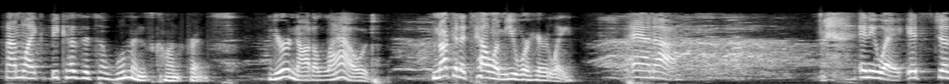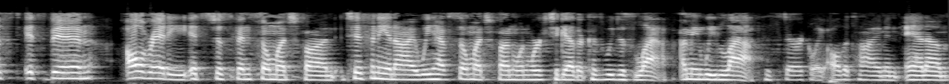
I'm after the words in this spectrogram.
And I'm like, because it's a women's conference. You're not allowed. I'm not going to tell him you were here, Lee. And, uh, anyway, it's just, it's been already it's just been so much fun. Tiffany and I, we have so much fun when we're together because we just laugh. I mean, we laugh hysterically all the time. And, and, um,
